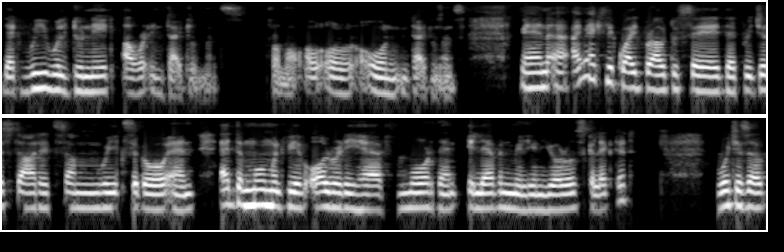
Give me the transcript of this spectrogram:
that we will donate our entitlements from our, our, own entitlements. And uh, I'm actually quite proud to say that we just started some weeks ago, and at the moment we have already have more than 11 million euros collected, which is a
